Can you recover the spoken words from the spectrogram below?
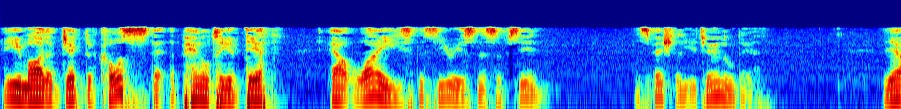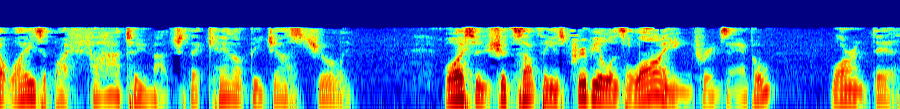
You might object, of course, that the penalty of death outweighs the seriousness of sin, especially eternal death. It outweighs it by far too much. That cannot be just, surely. Why should something as trivial as lying, for example, warrant death?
